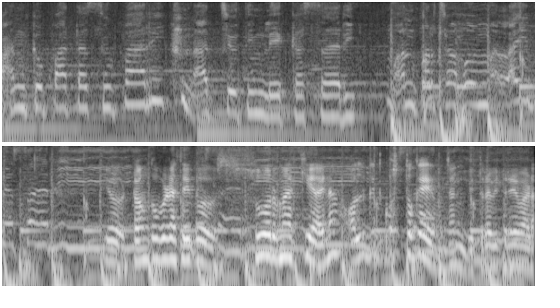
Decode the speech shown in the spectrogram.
पानको पाता सुपारी नाच्यो तिमीले कसरी मन पर्छ हो मलाई बेसरी यो टङ्को बुढाथेको स्वरमा के होइन अलिकति कस्तो के हुन्छ नि भित्रभित्रैबाट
